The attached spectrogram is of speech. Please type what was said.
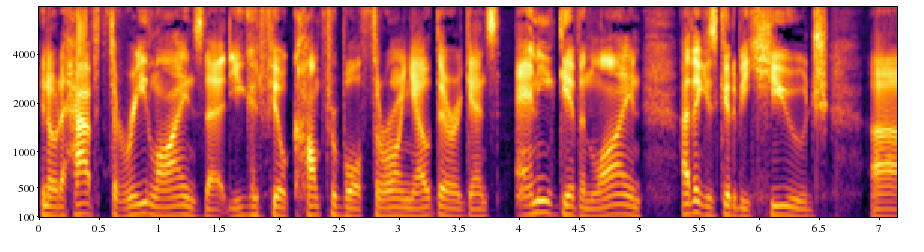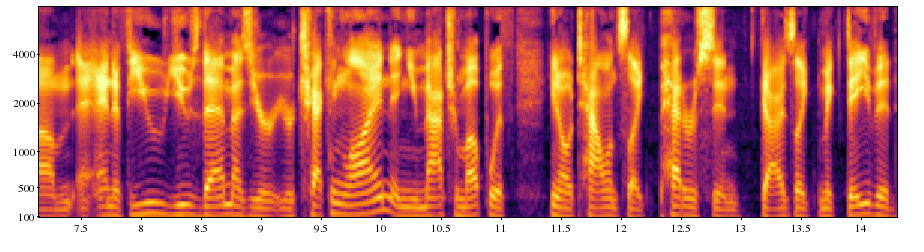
you know to have three lines that you could feel comfortable throwing out there against any given line I think is going to be huge um, and if you use them as your your checking line and you match them up with you know talents like Pettersson guys like McDavid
